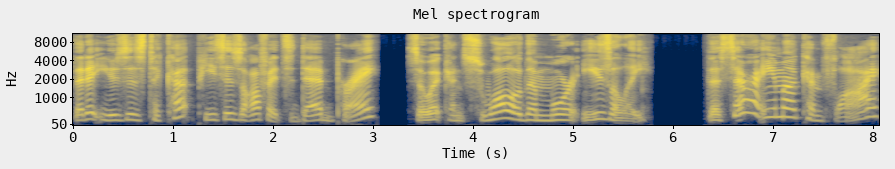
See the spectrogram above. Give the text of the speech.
that it uses to cut pieces off its dead prey so it can swallow them more easily. The Seriema can fly,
